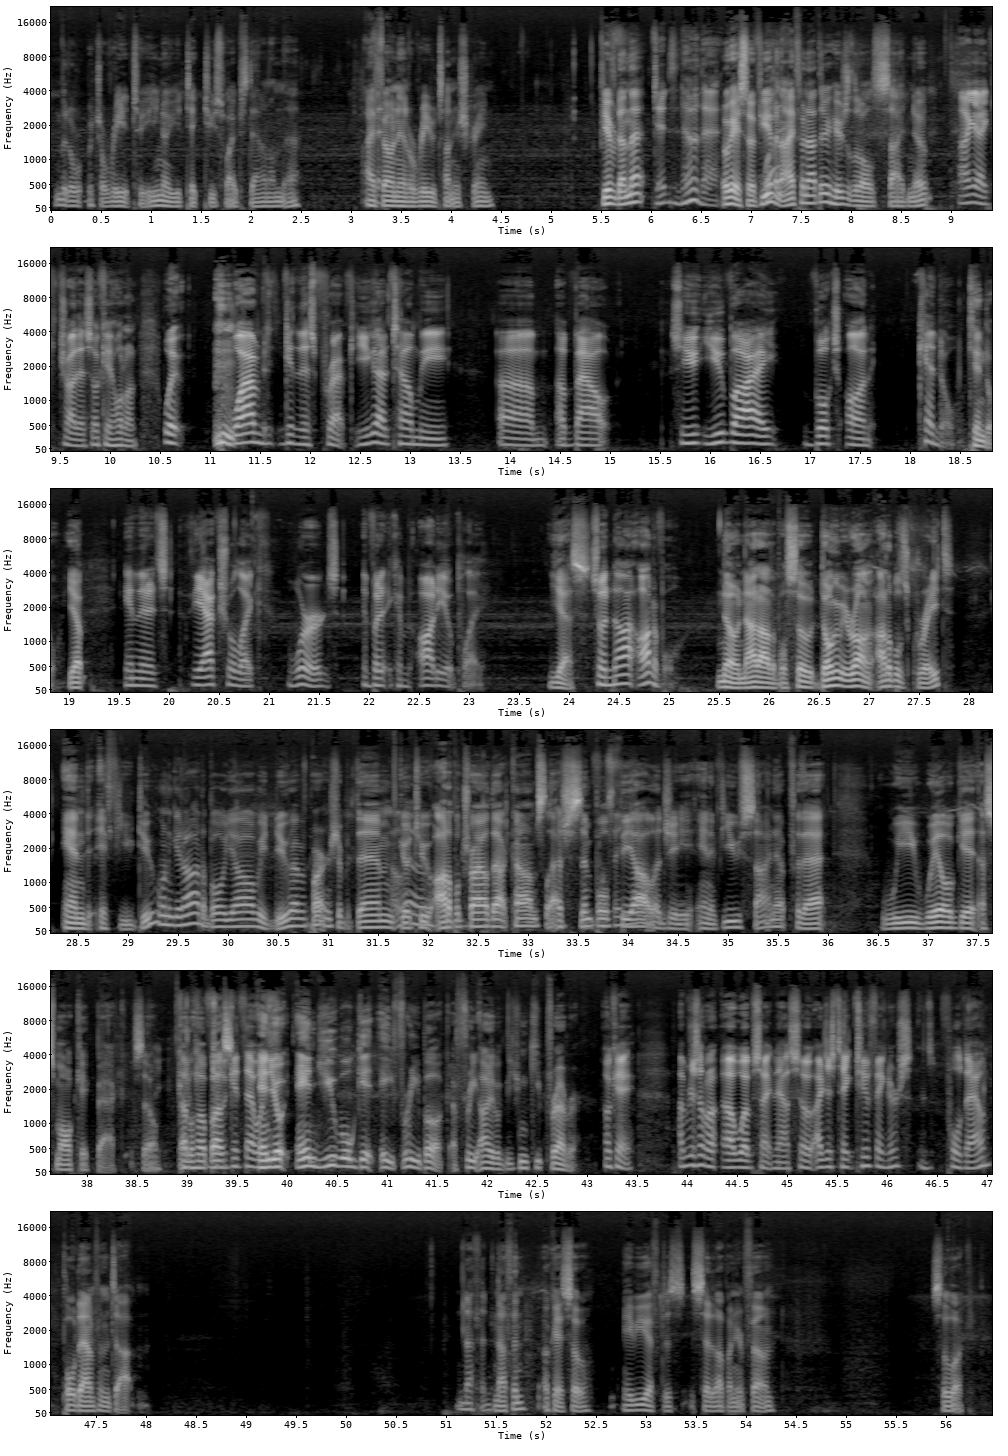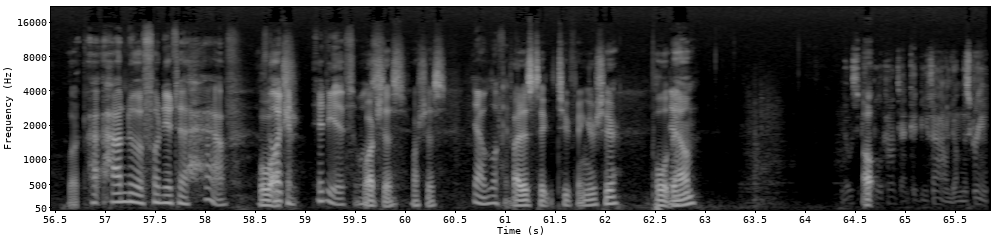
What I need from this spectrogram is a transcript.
middle, which will read it to you. You know, you take two swipes down on the iPhone and it'll read what's on your screen. Have you ever done that? Didn't know that. Okay, so if you have an iPhone out there, here's a little side note. I gotta try this. Okay, hold on. Wait, while I'm getting this prepped, you gotta tell me um, about. So you you buy books on Kindle, Kindle. Yep. and then it's the actual like words, but it can audio play. Yes. So not Audible. No, not Audible. So don't get me wrong, Audible's great. And if you do want to get Audible, y'all, we do have a partnership with them. Go to Hello. audibletrial.com slash simple theology. And if you sign up for that, we will get a small kickback. So that'll help us. get that and you'll and you will get a free book, a free audiobook that you can keep forever. Okay, I'm just on a, a website now. So I just take two fingers, and pull down, Pull down from the top. nothing. Nothing? Okay, so maybe you have to set it up on your phone. So look, look. H- how new a phone do you have to have? Well, I feel like watch. an idiot. if Watch this. Watch this. Yeah, I'm looking. If I just take the two fingers here, pull it Yeah. down, No suitable oh. content could be found on the screen.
